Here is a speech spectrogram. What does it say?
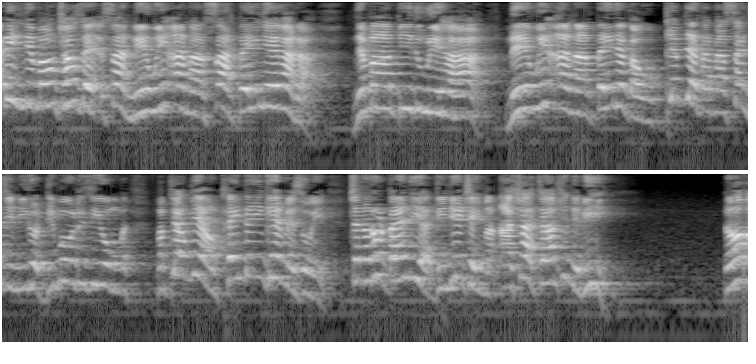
အဲ့ဒီနှစ်ပေါင်း60အစနေဝင်းအာနာစသိန်းထဲကတာ မြန်မာပြည်သူတွေဟာနေဝင်းအာနာသိန်းတဲ့ကောင်ကိုပြက်ပြက်တသားဆန့်ကျင်ပြီးတော့ဒီမိုကရေစီကိုမပြောက်ပြက်အောင်ထိမ့်သိမ်းခဲ့မယ်ဆိုရင်ကျွန်တော်တို့တိုင်းပြည်ကဒီနေ့အချိန်မှာအာရှကြားဖြစ်နေပြီနော်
